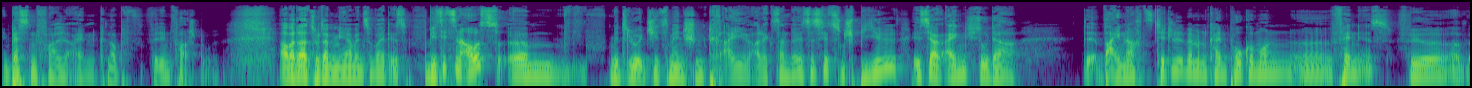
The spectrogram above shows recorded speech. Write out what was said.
im besten Fall ein Knopf für den Fahrstuhl. Aber dazu dann mehr, wenn es soweit ist. Wie sieht's denn aus ähm, mit Luigis Menschen 3, Alexander? Ist das jetzt ein Spiel? Ist ja eigentlich so der, der Weihnachtstitel, wenn man kein Pokémon-Fan ist, für äh,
